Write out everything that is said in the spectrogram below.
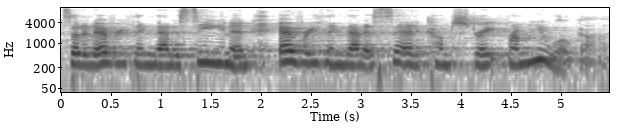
so that everything that is seen and everything that is said comes straight from you, O oh God.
